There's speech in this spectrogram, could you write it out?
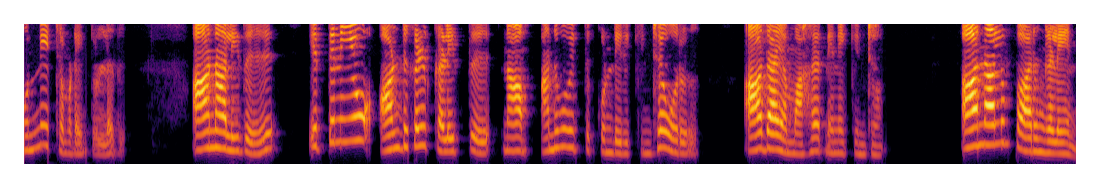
முன்னேற்றமடைந்துள்ளது. ஆனால் இது எத்தனையோ ஆண்டுகள் கழித்து நாம் அனுபவித்துக் கொண்டிருக்கின்ற ஒரு ஆதாயமாக நினைக்கின்றோம். ஆனாலும் பாருங்களேன்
